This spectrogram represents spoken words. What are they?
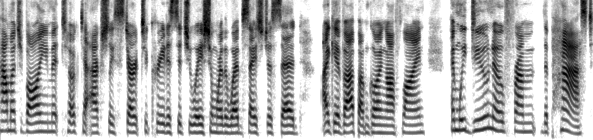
how much volume it took to actually start to create a situation where the websites just said, I give up, I'm going offline. And we do know from the past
